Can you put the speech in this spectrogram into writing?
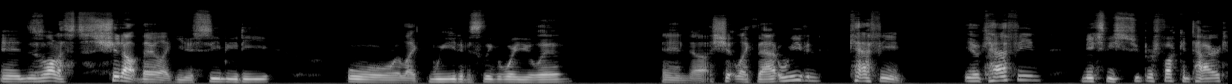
And there's a lot of shit out there like you know CBD or like weed if it's legal where you live, and uh, shit like that, or even caffeine. You know, caffeine makes me super fucking tired.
